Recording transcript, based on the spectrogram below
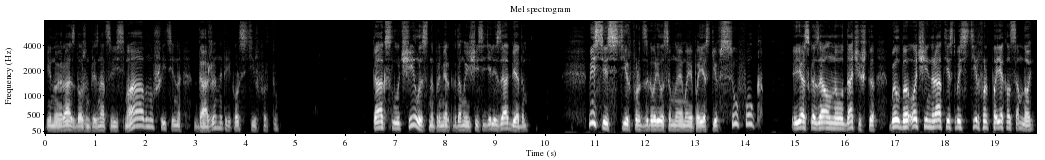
иной раз, должен признаться, весьма внушительно, даже наперекор Стирфорту. Так случилось, например, когда мы еще сидели за обедом. Миссис Стирфорд заговорила со мной о моей поездке в Суффолк, и я сказал на удаче, что был бы очень рад, если бы Стирфорд поехал со мной.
